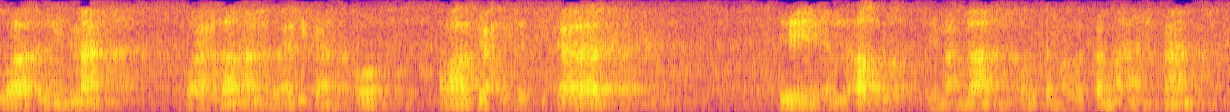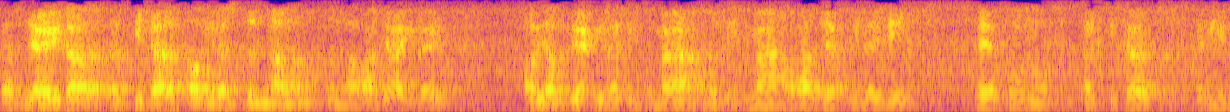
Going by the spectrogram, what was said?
والإجماع. وأعلم أن ذلك أنه راجع إلى الكتاب في الأصل بمعنى أنه كما ذكرنا آنفا يرجع إلى الكتاب أو إلى السنة والسنة راجع إليه أو يرجع إلى الإجماع والإجماع راجع إليه فيكون الكتاب الكريم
